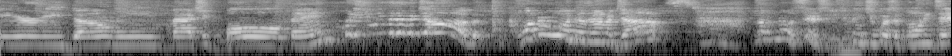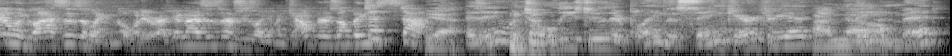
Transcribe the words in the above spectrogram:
sphery, domey, magic bowl thing. What do you even have a job? Wonder Woman doesn't have a job. Stop. No, no, seriously. Do you think she wears a ponytail and glasses and like nobody recognizes her? She's like an accountant or something. Just stop. Yeah. Has anyone told these two they're playing the same character yet? I know. They haven't met?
